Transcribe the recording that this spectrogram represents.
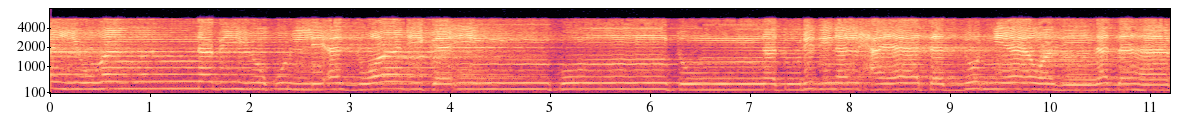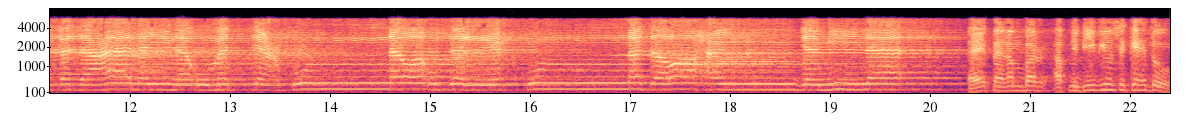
أيها النبي قل لأزواجك إن كنتن تردن الحياة الدنيا وزينتها فتعالين أمتعكن وأسرحكن سراحا جميلا اے پیغمبر، اپنی بیویوں سے کہہ دو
